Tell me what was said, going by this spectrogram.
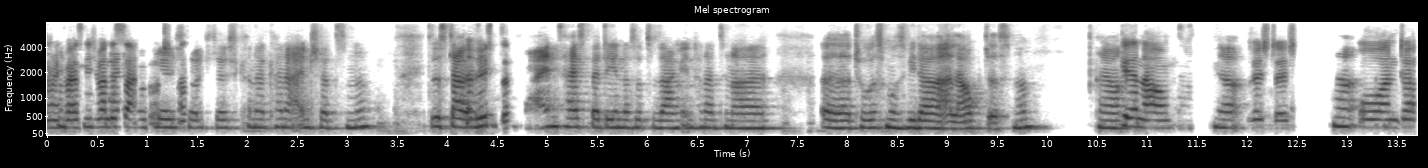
Ich weiß nicht, wann das sein wird. Richtig, richtig. Kann halt keiner einschätzen. Ne? Das ist klar, richtig. eins heißt bei denen, dass sozusagen international äh, Tourismus wieder erlaubt ist. Ne? Ja. Genau. Ja. Richtig. Ja. Und äh,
